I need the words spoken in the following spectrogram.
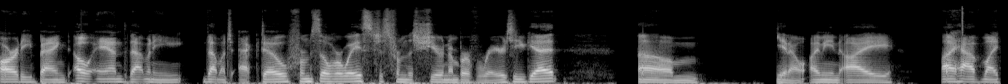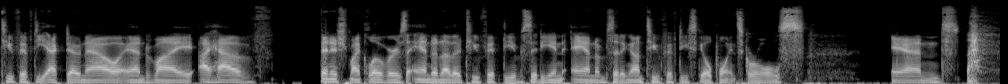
already banged oh and that many that much ecto from silver waste just from the sheer number of rares you get. Um you know i mean i i have my 250 ecto now and my i have finished my clovers and another 250 obsidian and i'm sitting on 250 skill point scrolls. And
